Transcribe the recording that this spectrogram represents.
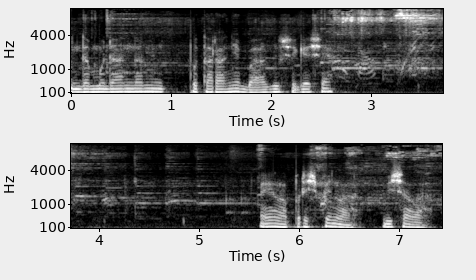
Mudah-mudahan dan putarannya bagus ya guys ya. Ayolah spin lah. Bisa lah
